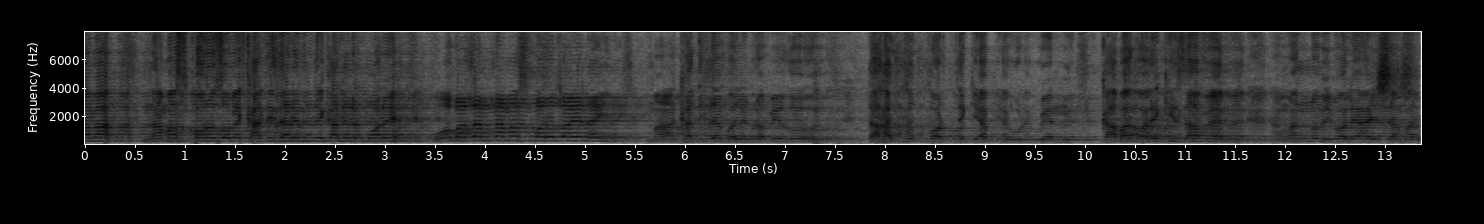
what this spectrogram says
বাবা। নামাজ ফরজ হবে খাদিজার ইন্তেকালের পরে। ও বাজার নামাজ ফরজ হয় নাই। মা খাদিজা বলেন নবী গো, তাহাজ্জুদ পর থেকে আপনি উঠবেন, কাবা ঘরে কি যাবেন? আমার নবী বলে, আয়েশা, আমার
